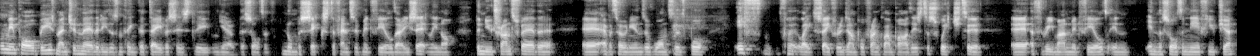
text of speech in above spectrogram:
I mean, Paul B's mentioned there that he doesn't think that Davies is the, you know, the sort of number six defensive midfielder. He's certainly not the new transfer that uh, Evertonians have wanted. But if, like, say for example, Frank Lampard is to switch to uh, a three-man midfield in in the sort of near future,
